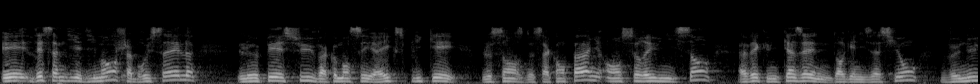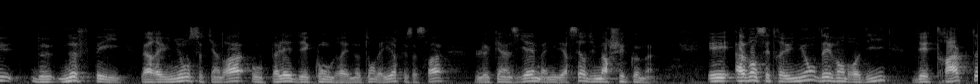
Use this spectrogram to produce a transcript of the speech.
Et dès samedi et dimanche, à Bruxelles, le PSU va commencer à expliquer le sens de sa campagne en se réunissant avec une quinzaine d'organisations venues de neuf pays. La réunion se tiendra au Palais des Congrès. Notons d'ailleurs que ce sera le 15e anniversaire du marché commun. Et avant cette réunion, dès vendredi, des tracts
